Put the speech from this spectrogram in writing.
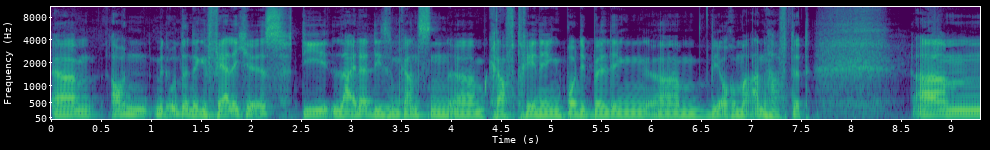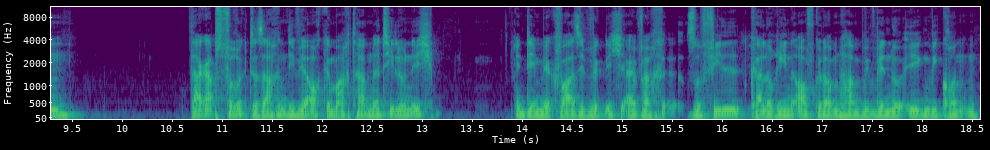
ähm, auch mitunter eine gefährliche ist, die leider diesem ganzen ähm, Krafttraining, Bodybuilding, ähm, wie auch immer anhaftet. Ähm, da gab es verrückte Sachen, die wir auch gemacht haben, der Thilo und ich indem wir quasi wirklich einfach so viel Kalorien aufgenommen haben, wie wir nur irgendwie konnten.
